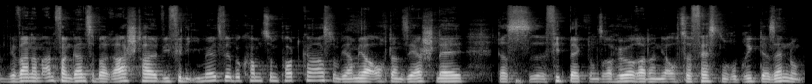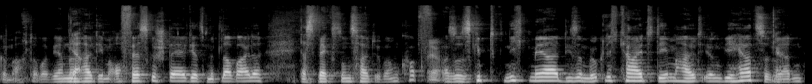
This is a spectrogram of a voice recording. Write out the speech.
Wir waren am Anfang ganz überrascht halt, wie viele E-Mails wir bekommen zum Podcast und wir haben ja auch dann sehr schnell das äh, Feedback unserer Hörer dann ja auch zur festen Rubrik der Sendung gemacht. Aber wir haben dann ja. halt eben auch festgestellt, jetzt mittlerweile, das wächst uns halt über den Kopf. Ja. Also es gibt nicht mehr diese Möglichkeit, dem halt irgendwie Herr zu werden. Ja.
